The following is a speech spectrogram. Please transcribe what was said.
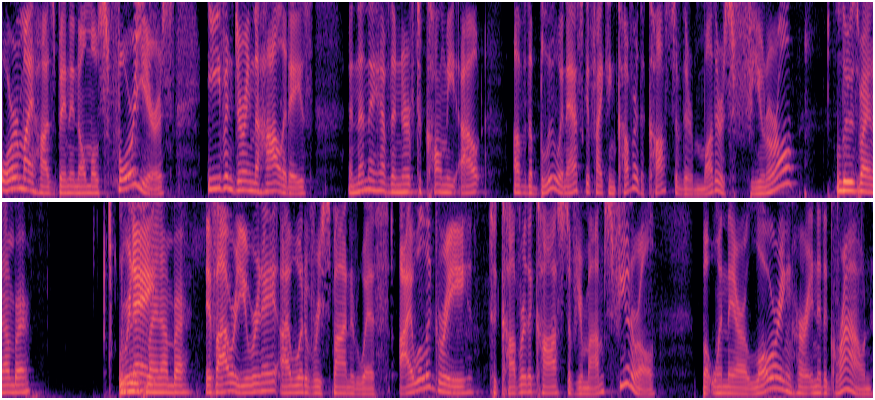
or my husband in almost four years, even during the holidays. And then they have the nerve to call me out of the blue and ask if I can cover the cost of their mother's funeral. Lose my number. Renee, Lose my number. If I were you, Renee, I would have responded with, I will agree to cover the cost of your mom's funeral, but when they are lowering her into the ground,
